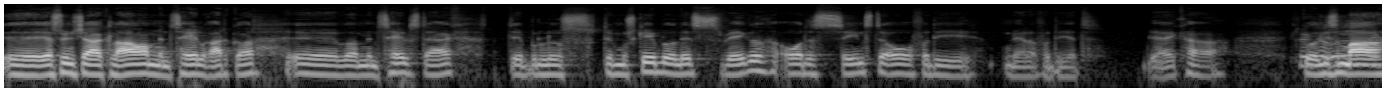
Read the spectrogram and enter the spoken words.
Øh, jeg synes, jeg er klar over mentalt ret godt. Øh, været mentalt stærk. Det er, blevet, det er måske blevet lidt svækket over det seneste år, fordi, netop fordi at jeg ikke har gået lige så meget,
